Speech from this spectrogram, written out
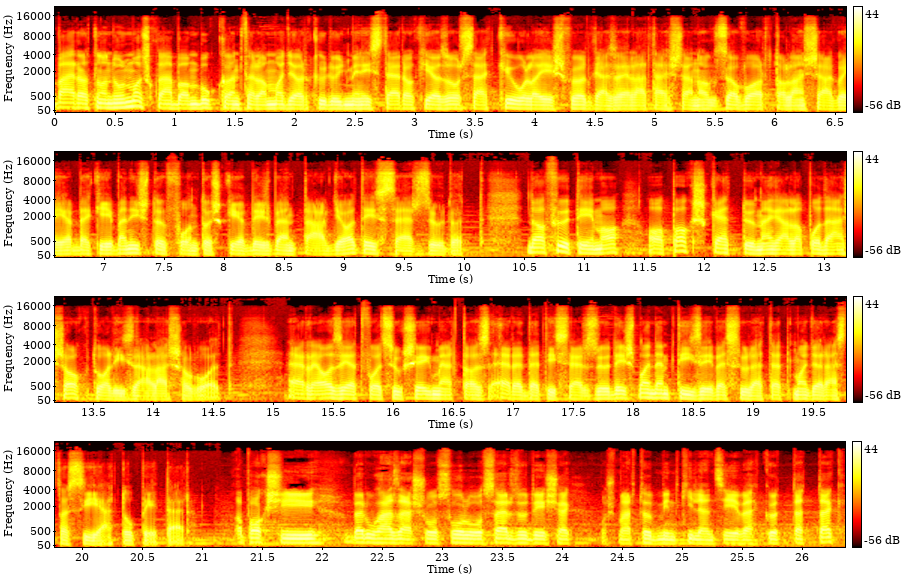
Váratlanul Moszkvában bukkant fel a magyar külügyminiszter, aki az ország kőolaj és földgáz ellátásának zavartalansága érdekében is több fontos kérdésben tárgyalt és szerződött. De a fő téma a Paks 2 megállapodás aktualizálása volt. Erre azért volt szükség, mert az eredeti szerződés majdnem tíz éve született, magyarázta Szijjártó Péter. A paksi beruházásról szóló szerződések most már több mint kilenc éve köttettek,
